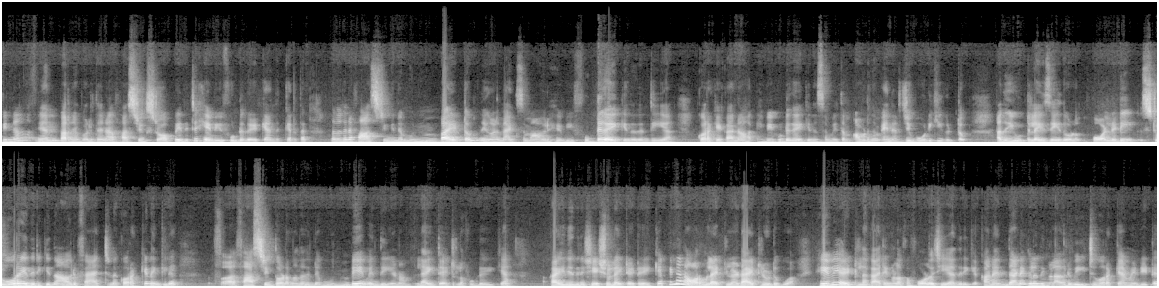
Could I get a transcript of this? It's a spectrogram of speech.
പിന്നെ ഞാൻ പറഞ്ഞ പോലെ തന്നെ ഫാസ്റ്റിംഗ് സ്റ്റോപ്പ് ചെയ്തിട്ട് ഹെവി ഫുഡ് കഴിക്കാൻ നിൽക്കരുത് അതുപോലെ തന്നെ ഫാസ്റ്റിങ്ങിന്റെ മുൻപായിട്ടും നിങ്ങൾ മാക്സിമം ആ ഒരു ഹെവി ഫുഡ് കഴിക്കുന്നത് എന്ത് ചെയ്യുക? കുറയ്ക്കുക. കാരണം ഹെവി ഫുഡ് കഴിക്കുന്ന സമയത്തും അവിടുന്ന് എനർജി ബോഡിക്ക് കിട്ടും. അത് യൂട്ടിലൈസ് ചെയ്തോളും. അപ്പോൾ ഓൾറെഡി സ്റ്റോർ ചെയ്തിരിക്കുന്ന ആ ഒരു ഫാറ്റിനെ കുറയ്ക്കണമെങ്കിൽ ഫാസ്റ്റിംഗ് തുടങ്ങുന്നതിന്റെ മുൻപേയും എന്ത് ചെയ്യണം? ലൈറ്റായിട്ടുള്ള ഫുഡ് കഴിക്കുക. കഴിഞ്ഞതിന് ശേഷം ലൈറ്റായിട്ട് കഴിക്കുക. പിന്നെ നോർമൽ ആയിട്ടുള്ള ഡയറ്റിലോട്ട് പോവുക. ഹെവി ആയിട്ടുള്ള കാര്യങ്ങളൊക്കെ ഫോളോ ചെയ്യാതിരിക്കുക. കാരണം എന്താണെങ്കിലും നിങ്ങൾ ആ ഒരു വെയിറ്റ് കുറയ്ക്കാൻ വേണ്ടിയിട്ട്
